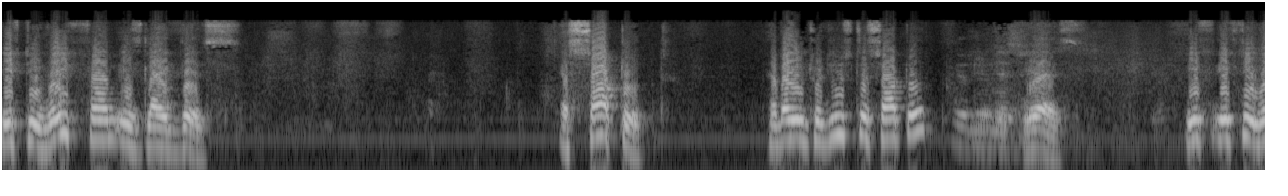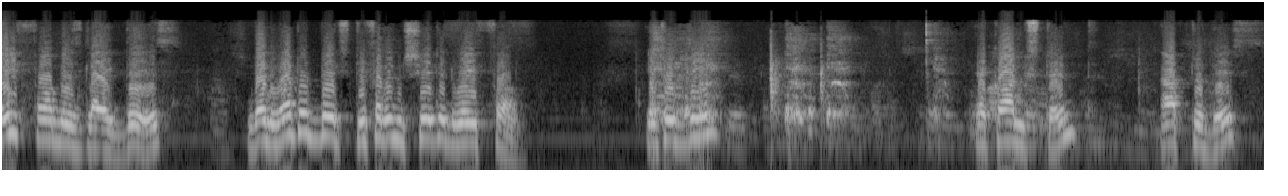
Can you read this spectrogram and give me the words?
if the waveform is like this, a sawtooth. Have I introduced a sawtooth? Yes. Yes. If, if the waveform is like this, then what would be its differentiated waveform? It would be a constant up to this,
